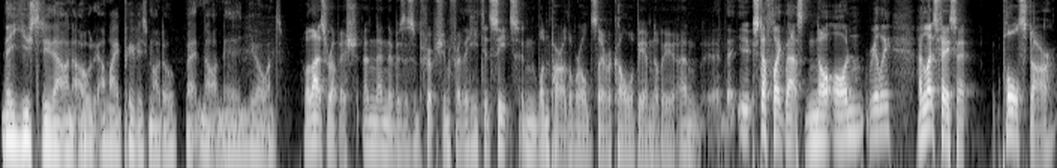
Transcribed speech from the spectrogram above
they used to do that on old on my previous model, but not on the newer ones. Well, that's rubbish. And then there was a subscription for the heated seats in one part of the world, as I recall, with BMW. And uh, stuff like that's not on, really. And let's face it, Polestar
